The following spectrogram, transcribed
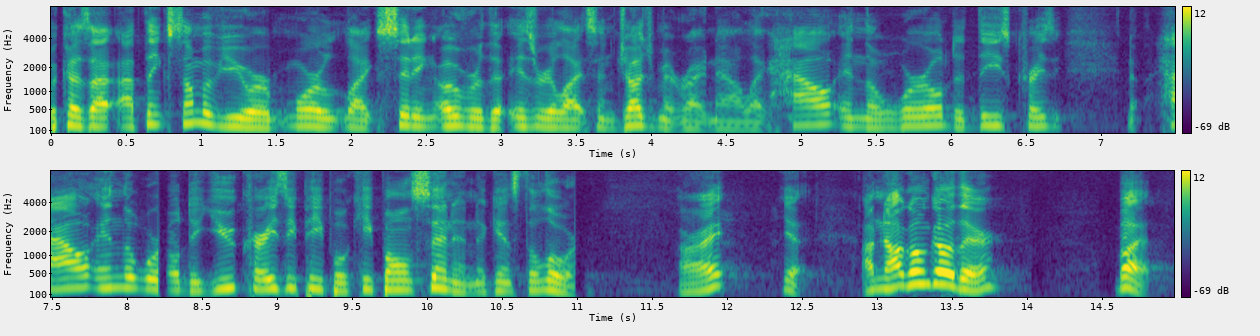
because I, I, think some of you are more like sitting over the Israelites in judgment right now. Like, how in the world did these crazy, how in the world do you crazy people keep on sinning against the Lord? All right? Yeah. I'm not going to go there, but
